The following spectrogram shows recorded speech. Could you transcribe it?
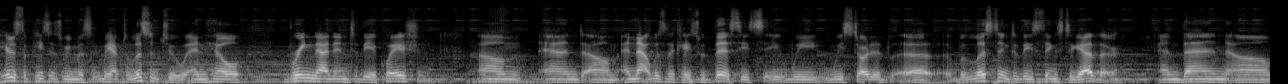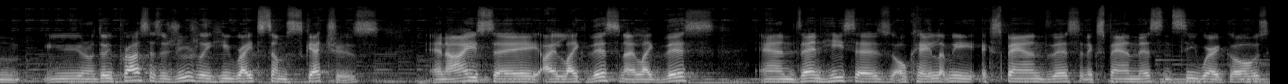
here's the pieces we, must, we have to listen to, and he'll bring that into the equation. Um, and, um, and that was the case with this. He, we, we started uh, listening to these things together. And then, um, you, you know, the process is usually he writes some sketches, and I say, I like this and I like this. And then he says, okay, let me expand this and expand this and see where it goes.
